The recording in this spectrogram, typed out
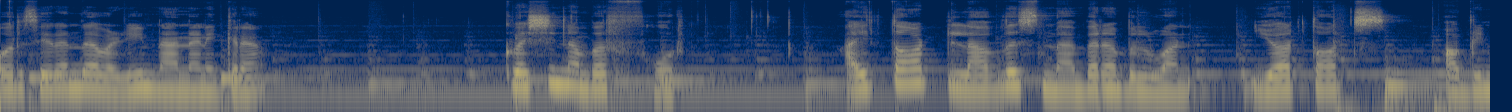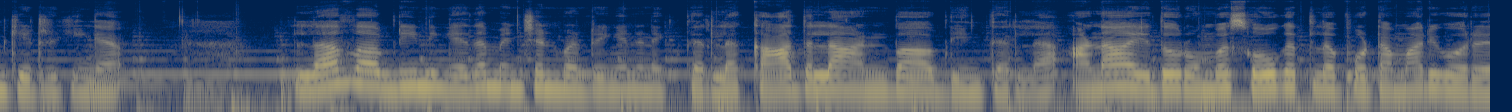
ஒரு சிறந்த வழின்னு நான் நினைக்கிறேன். Question number four I thought love is memorable one your thoughts அப்படின்னு கேட்டிருக்கீங்க. லவ் அப்படின்னு நீங்கள் எதை மென்ஷன் பண்ணுறீங்கன்னு எனக்கு தெரில காதலா அன்பா அப்படின்னு தெரில ஆனால் ஏதோ ரொம்ப சோகத்தில் போட்ட மாதிரி ஒரு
